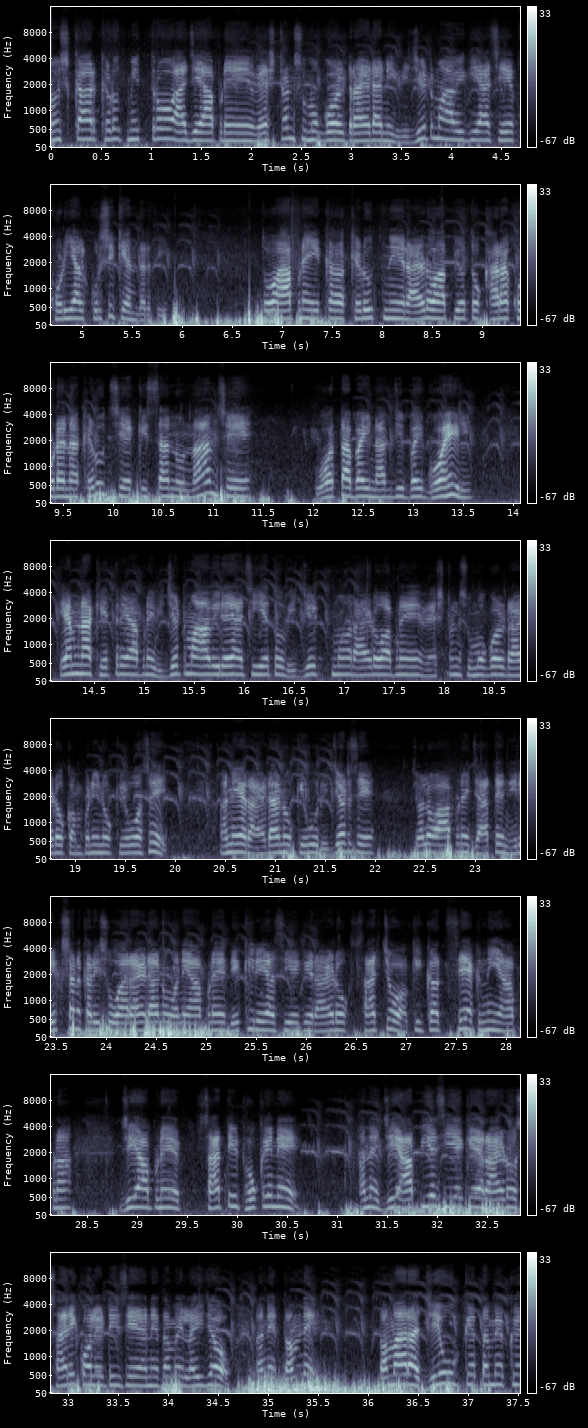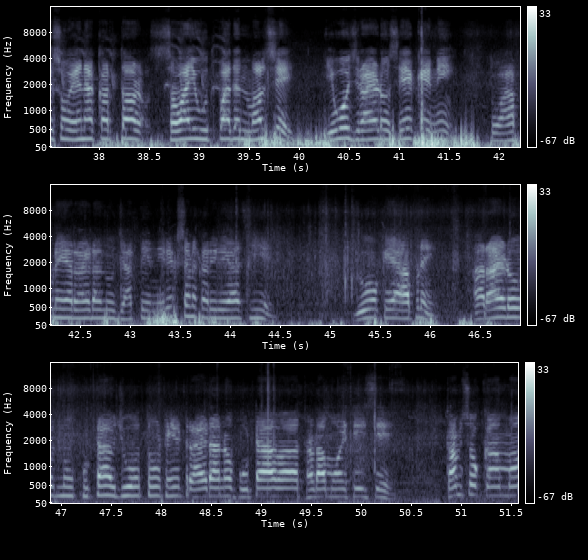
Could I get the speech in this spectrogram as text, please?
નમસ્કાર ખેડૂત મિત્રો, આજે આપણે વેસ્ટર્ન સુમો ગોલ્ડ રાયડાની વિઝિટમાં આવી ગયા છે ખોડિયાલ કૃષિ કેન્દ્રથી. તો આપણે એક ખેડૂતને રાયડો આપ્યો તો ખારાખોડાના ખેડૂત છે, કિસાનનું નામ છે વોતાભાઈ નાગજીભાઈ ગોહિલ. એમના ખેતરે આપણે વિઝિટમાં આવી રહ્યા છીએ તો વિઝિટમાં રાયડો આપણે વેસ્ટર્ન સુમો ગોલ્ડ રાયડો કંપનીનો કેવો છે અને રાયડાનું કેવું રિઝલ્ટ છે. ચલો આપણે જાતે નિરીક્ષણ કરીશું આ રાયડાનું અને આપણે દેખી રહ્યા છીએ કે રાયડો સાચો, હકીકત છે કે નહીં આપણા જે આપણે સાતી ઠોકીને અને જે આપીએ છીએ કે રાયડો સારી ક્વોલિટી છે અને તમે લઈ જાઓ અને તમને તમારા જેવું કે તમે કહેશો એના કરતાં સવાયું ઉત્પાદન મળશે, એવો જ રાયડો છે કે નહીં? તો આપણે એ રાયડાનું જાતે નિરીક્ષણ કરી રહ્યા છીએ. જુઓ કે આપણે આ રાયડોનું ફૂટાવ જુઓ તો ઠેઠ રાયડાનો ફૂટાવ થડામોયથી છે. કમસો કમ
